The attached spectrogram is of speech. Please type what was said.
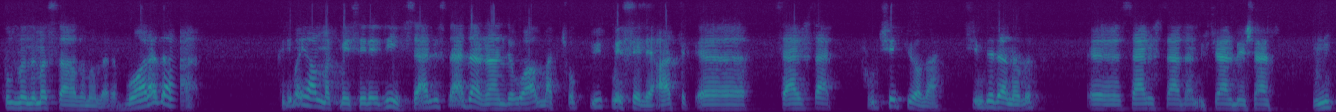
kullanıma sağlamaları. Bu arada klimayı almak mesele değil. Servislerden randevu almak çok büyük mesele. Artık e, servisler full çekiyorlar. Şimdiden alıp e, servislerden üçer beşer günlük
